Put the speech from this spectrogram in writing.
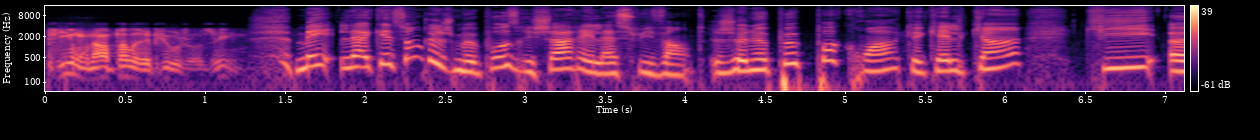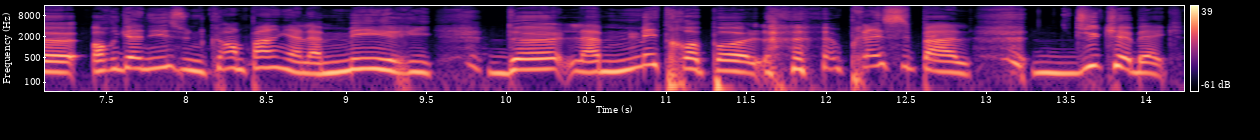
puis on n'en parlerait plus aujourd'hui. Mais la question que je me pose, Richard, est la suivante. Je ne peux pas croire que quelqu'un qui euh, organise une campagne à la mairie de la métropole principale du Québec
